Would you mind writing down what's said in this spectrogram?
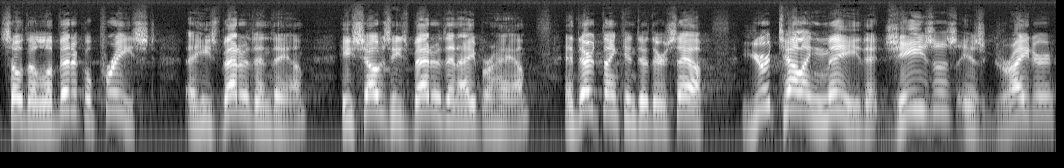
So the Levitical priest, uh, he's better than them. He shows he's better than Abraham. And they're thinking to themselves, You're telling me that Jesus is greater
